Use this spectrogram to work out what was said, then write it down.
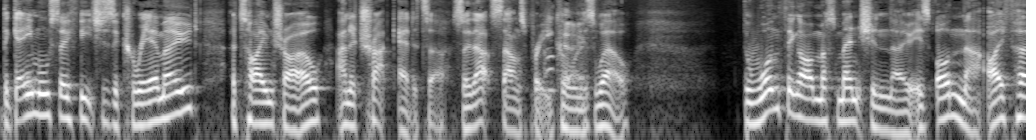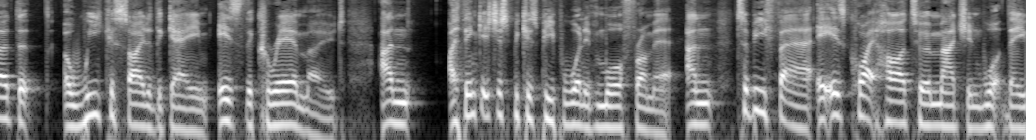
The game also features a career mode, a time trial, and a track editor. So that sounds pretty cool as well. The one thing I must mention though is on that, I've heard that a weaker side of the game is the career mode. And I think it's just because people wanted more from it. And to be fair, it is quite hard to imagine what they,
